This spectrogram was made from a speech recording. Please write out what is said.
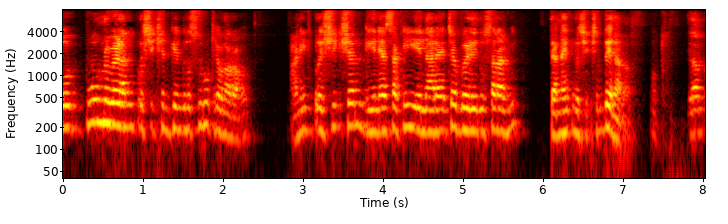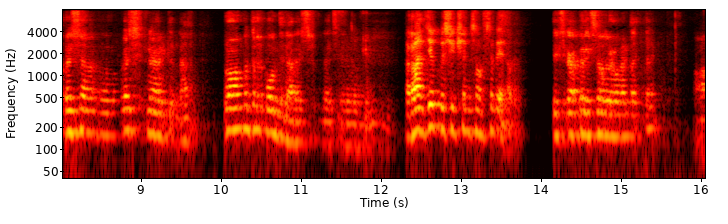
तो पूर्ण वेळ आम्ही प्रशिक्षण केंद्र सुरू ठेवणार आहोत. आणि प्रशिक्षण घेण्यासाठी येणाऱ्याच्या वेळेनुसार आम्ही त्यांना हे प्रशिक्षण देणार आहोत. या प्रशा- प्रशिक्षणार्थींना प्रमाणपत्र कोण देणार आहे राज्य प्रशिक्षण संस्था देणार. त्याची काय परीक्षा वगैरे होणार? अं,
